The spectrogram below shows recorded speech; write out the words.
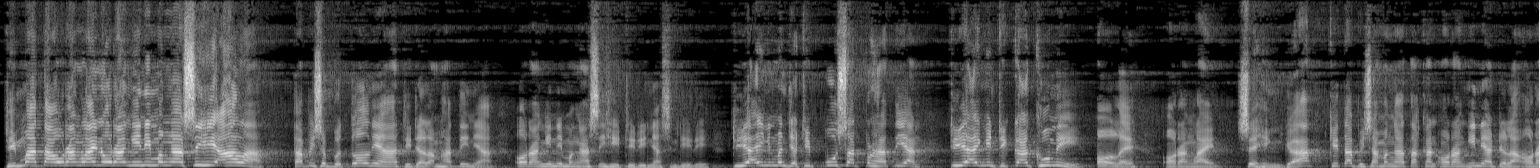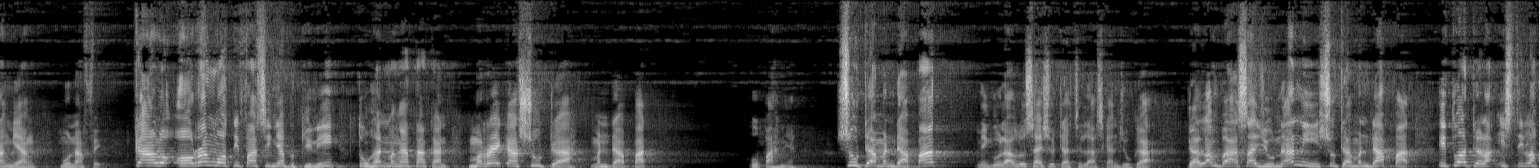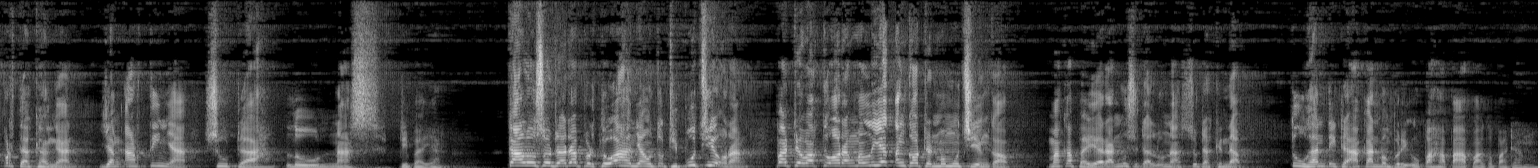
Di mata orang lain orang ini mengasihi Allah. Tapi sebetulnya di dalam hatinya orang ini mengasihi dirinya sendiri. Dia ingin menjadi pusat perhatian. Dia ingin dikagumi oleh orang lain. Sehingga kita bisa mengatakan orang ini adalah orang yang munafik. Kalau orang motivasinya begini, Tuhan mengatakan mereka sudah mendapat upahnya. Sudah mendapat, minggu lalu saya sudah jelaskan juga, dalam bahasa Yunani sudah mendapat itu adalah istilah perdagangan yang artinya sudah lunas dibayar. Kalau saudara berdoa hanya untuk dipuji orang, pada waktu orang melihat engkau dan memuji engkau, maka bayaranmu sudah lunas, sudah genap. Tuhan tidak akan memberi upah apa-apa kepadamu.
